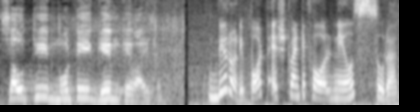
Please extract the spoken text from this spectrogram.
સૌથી મોટી ગેમ કહેવાય છે. Bureau report S twenty four news Surat.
